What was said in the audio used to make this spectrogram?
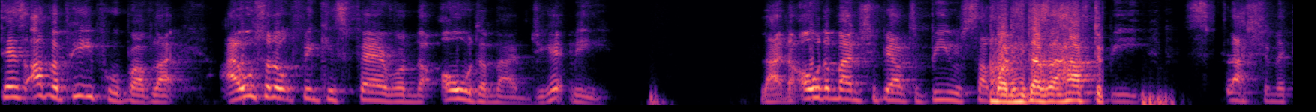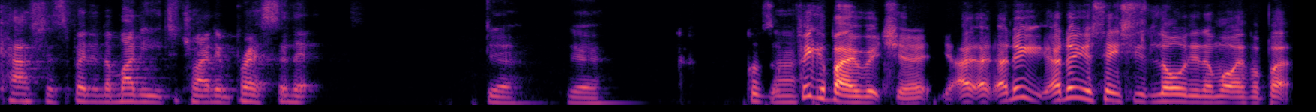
there's other people, bro. Like, I also don't think it's fair on the older man. Do you get me? Like the older man should be able to be with someone. He doesn't have to be splashing the cash and spending the money to try and impress, in it. Yeah, yeah. Because Nah. think about it, Richard. I, I- I know, you- I know you're saying she's loaded and whatever, but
